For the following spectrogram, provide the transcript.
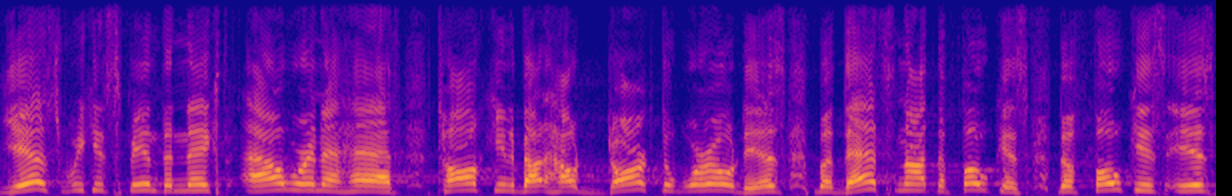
Yes, we could spend the next hour and a half talking about how dark the world is, but that's not the focus. The focus is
